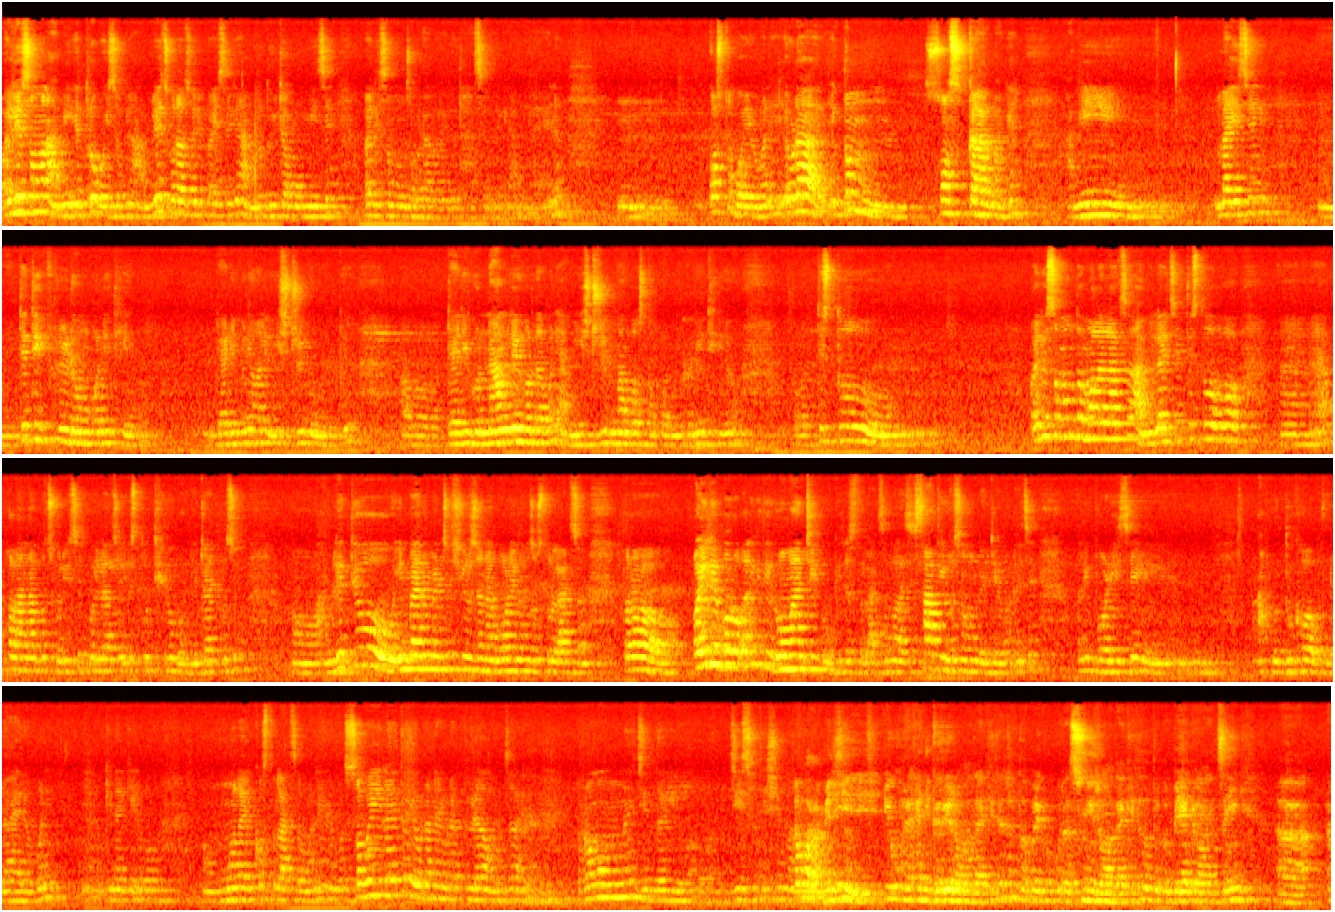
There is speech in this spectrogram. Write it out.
अहिलेसम्म हामी यत्रो भइसक्यो। हामीले छोराछोरी पाइसक्यो। हाम्रो दुइटा मम्मी चाहिँ अहिलेसम्म झगडा गरेको थाहा छैन कि हामीलाई होइन? कस्तो भयो भने एउटा एकदम संस्कारमा क्या। हामीलाई चाहिँ त्यति फ्रिडम पनि थिएन। ड्याडी पनि अलिक स्ट्रिक्ट हुनुहुन्थ्यो। अब ड्याडीको नामले गर्दा पनि हामी स्ट्रिक्टमा बस्नुपर्ने पनि थियो। अब त्यस्तो अहिलेसम्म त मलाई लाग्छ हामीलाई चाहिँ त्यस्तो अब फलानाको छोरी चाहिँ पहिला चाहिँ यस्तो थियो भन्ने टाइपको चाहिँ हामीले त्यो इन्भाइरोमेन्ट चाहिँ सिर्जना गरेनौँ जस्तो लाग्छ। तर अहिले बरु अलिकति रोमान्टिक हो कि जस्तो लाग्छ। मलाई चाहिँ साथीहरूसँग भेट्यो भने चाहिँ अलिक बढी चाहिँ आफ्नो दुःख भुलाएर पनि किनकि अब मलाई कस्तो लाग्छ भने अब सबैलाई त एउटा न एउटा पीडा हुन्छ होइन। रमाउनु नै जिन्दगी हो जे छ त्यसैमा अब हामीले यो कुराकानी गरिरहँदाखेरि र तपाईँको कुरा सुनिरहँदाखेरि तपाईँको ब्याकग्राउन्ड चाहिँ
